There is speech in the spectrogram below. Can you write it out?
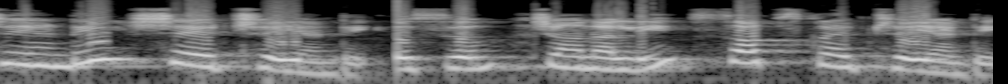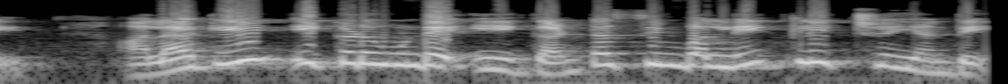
చేయండి షేర్ చేయండి. కోసం ఛానల్ని సబ్స్క్రైబ్ చేయండి. అలాగే ఇక్కడ ఉండే ఈ గంట సింబల్ని క్లిక్ చేయండి.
